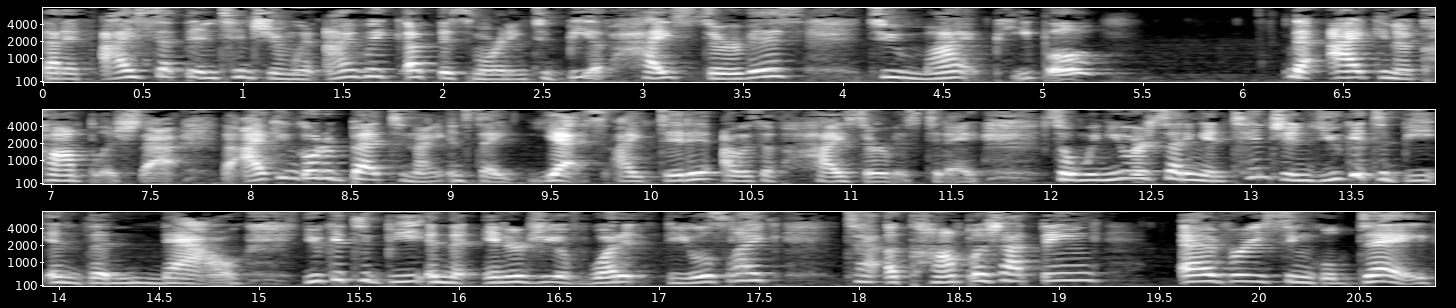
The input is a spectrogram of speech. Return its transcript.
that if I set the intention when I wake up this morning to be of high service to my people, that I can accomplish that, that I can go to bed tonight and say, yes, I did it. I was of high service today. So when you are setting intentions, you get to be in the now. You get to be in the energy of what it feels like to accomplish that thing every single day.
